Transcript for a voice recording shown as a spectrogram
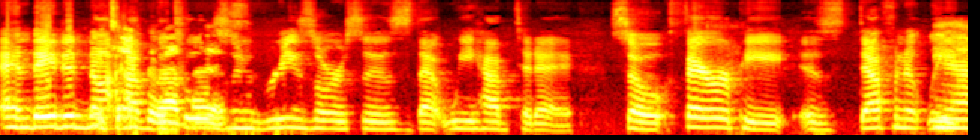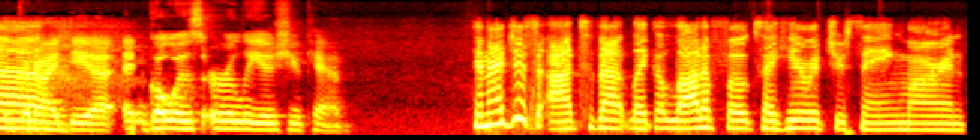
and they did not have the tools this. and resources that we have today so therapy is definitely yeah. a good idea and go as early as you can can i just add to that like a lot of folks i hear what you're saying mar and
